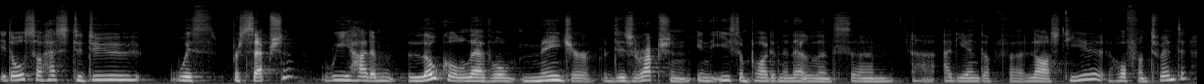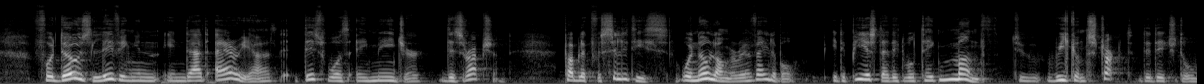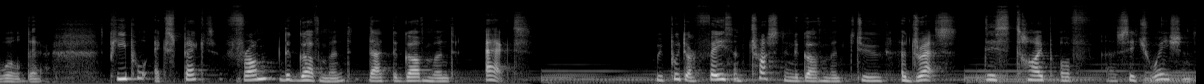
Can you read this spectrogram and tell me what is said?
It also has to do with perception. We had a local level major disruption in the eastern part of the Netherlands um, uh, at the end of uh, last year, Hof van Twente. For those living in, in that area, this was a major disruption. Public facilities were no longer available. It appears that it will take months to reconstruct the digital world there. People expect from the government that the government acts we put our faith and trust in the government to address this type of uh, situations.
